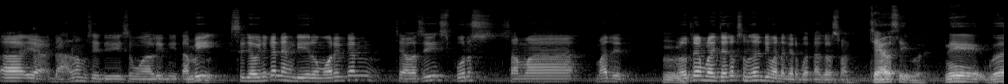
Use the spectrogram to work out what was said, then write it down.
eh, ya dalam sih di semua lini. Tapi sejauh ini kan yang dirumorin kan Chelsea Spurs sama Madrid Menurut lu yang paling cocok sebenarnya di mana Ger buat Nagelsmann? Chelsea gue. Ini gue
